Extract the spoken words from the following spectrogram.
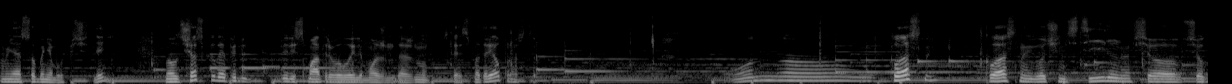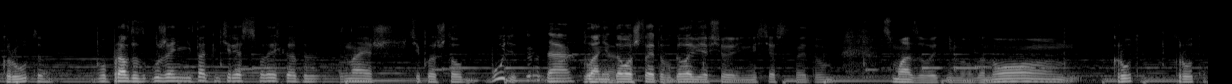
у меня особо не было впечатлений. Но вот сейчас, когда я пере- пересматривал, или, можно даже, ну, сказать, смотрел просто, он э, классный, классный, очень стильно, все, все круто. Ну, правда, уже не так интересно смотреть, когда ты знаешь, типа, что будет. Ну да. В плане да. того, что это в голове все, естественно, это смазывает немного. Но круто, круто.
